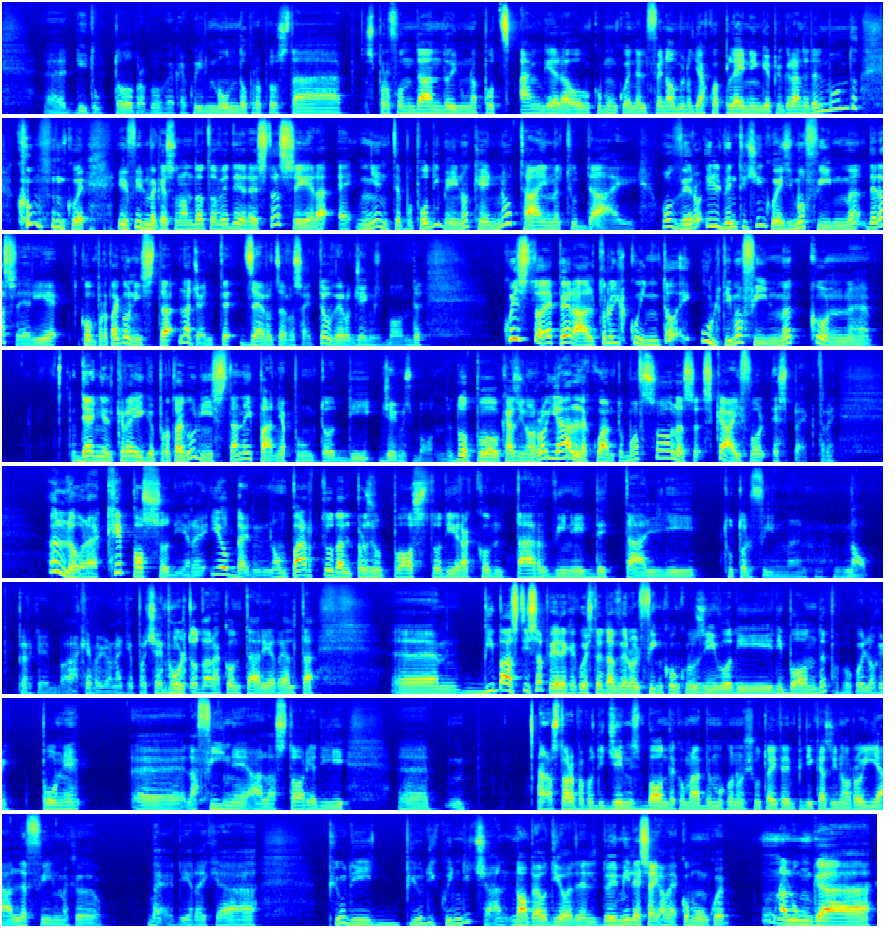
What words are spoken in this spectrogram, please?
eh, di tutto, proprio perché qui il mondo proprio sta sprofondando in una pozzanghera o comunque nel fenomeno di aquaplaning più grande del mondo. Comunque il film che sono andato a vedere stasera è niente po' di meno che No Time to Die, ovvero il venticinquesimo film della serie con protagonista l'agente 007, ovvero James Bond. Questo è peraltro il quinto e ultimo film con Daniel Craig protagonista nei panni appunto di James Bond. Dopo Casino Royale, Quantum of Solace, Skyfall e Spectre. Allora, che posso dire? Io beh, non parto dal presupposto di raccontarvi nei dettagli tutto il film, no, perché, anche perché non è che poi c'è molto da raccontare in realtà. Eh, vi basti sapere che questo è davvero il film conclusivo di, di Bond, proprio quello che pone eh, la fine alla storia di eh, alla storia proprio di James Bond come l'abbiamo conosciuta ai tempi di Casino Royale, film che beh, direi che ha più di, più di 15 anni, no beh oddio, del 2006, vabbè comunque una lunga,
